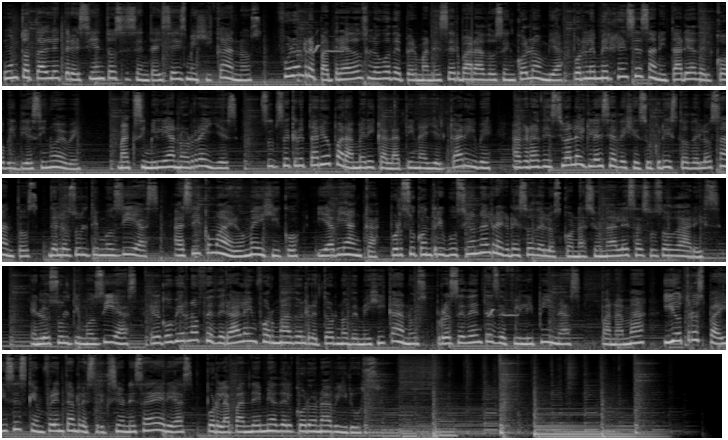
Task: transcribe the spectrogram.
Un total de 366 mexicanos fueron repatriados luego de permanecer varados en Colombia por la emergencia sanitaria del COVID-19. Maximiliano Reyes, subsecretario para América Latina y el Caribe, agradeció a la Iglesia de Jesucristo de los Santos de los últimos días, así como a Aeroméxico y a Bianca, por su contribución al regreso de los connacionales a sus hogares. En los últimos días, el gobierno federal ha informado el retorno de mexicanos procedentes de Filipinas, Panamá y otros países que enfrentan restricciones aéreas por la pandemia del coronavirus.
